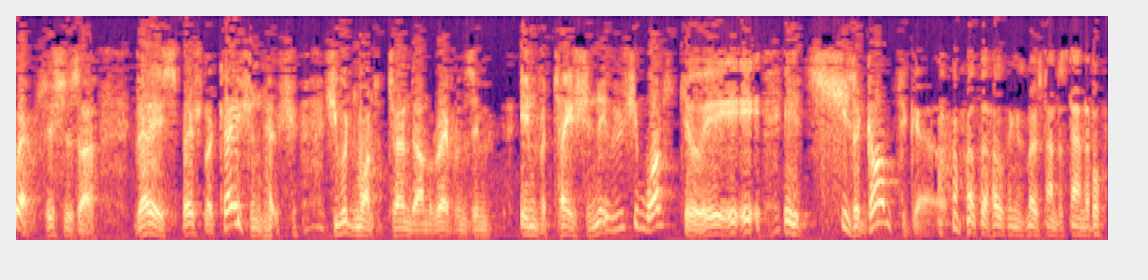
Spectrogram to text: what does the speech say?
well, this is a very special occasion. She, she wouldn't want to turn down the Reverend's in, invitation if she wanted to. It, it, it's, she's a god to go. well, the whole thing is most understandable.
